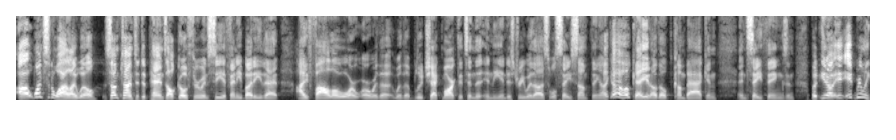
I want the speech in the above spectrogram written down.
Uh, once in a while, I will. Sometimes it depends. I'll go through and see if anybody that I follow or, or with a with a blue check mark that's in the in the industry with us will say something like, "Oh, okay," you know, they'll come back and and say things. And but you know, it, it really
